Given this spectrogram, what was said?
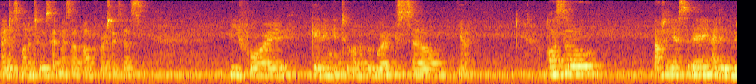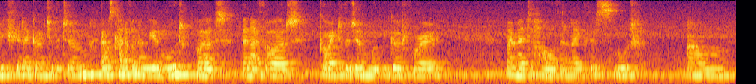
I just wanted to set myself up for success before getting into all of the work so yeah. Also after yesterday I didn't really feel like going to the gym. I was kind of in a weird mood but then I thought going to the gym would be good for my mental health and like this mood. Um,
